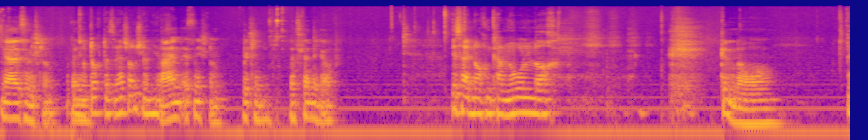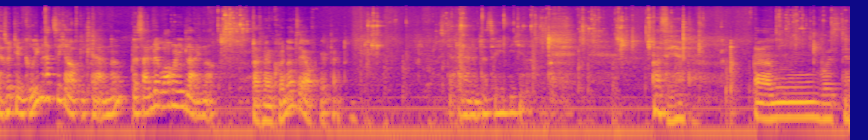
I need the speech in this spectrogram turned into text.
Ja, ist ja nicht schlimm. Also doch, das wäre schon schlimm hier. Nein, ist nicht schlimm. Wirklich nicht. Das fällt nicht auf. Ist halt noch ein Kanonenloch. Genau. Das mit dem Grün hat sich aufgeklärt, ne? Das heißt, wir brauchen ihn gleich noch. Das mit dem Grün hat sich aufgeklärt. Ist der eine tatsächlich nicht. Passiert. Ähm, wo ist der?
